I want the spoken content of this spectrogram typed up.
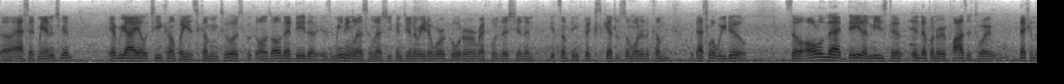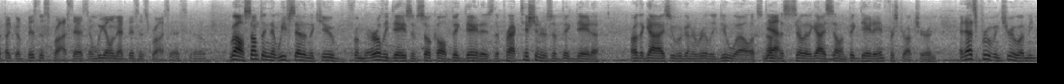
uh, asset management. Every IoT company is coming to us because all that data is meaningless unless you can generate a work order or a requisition and get something fixed, schedule someone to come, that's what we do. So all of that data needs to end up in a repository that can affect a business process, and we own that business process. You know? Well, something that we've said in theCUBE from the early days of so-called big data is the practitioners of big data are the guys who are going to really do well. It's not yeah. necessarily the guys selling big data infrastructure, and, and that's proving true. I mean,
